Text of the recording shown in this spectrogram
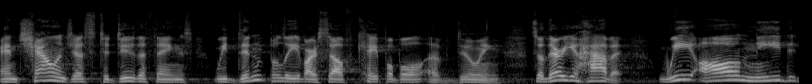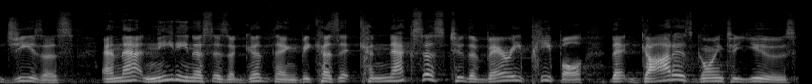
and challenge us to do the things we didn't believe ourselves capable of doing. So there you have it. We all need Jesus, and that neediness is a good thing because it connects us to the very people that God is going to use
